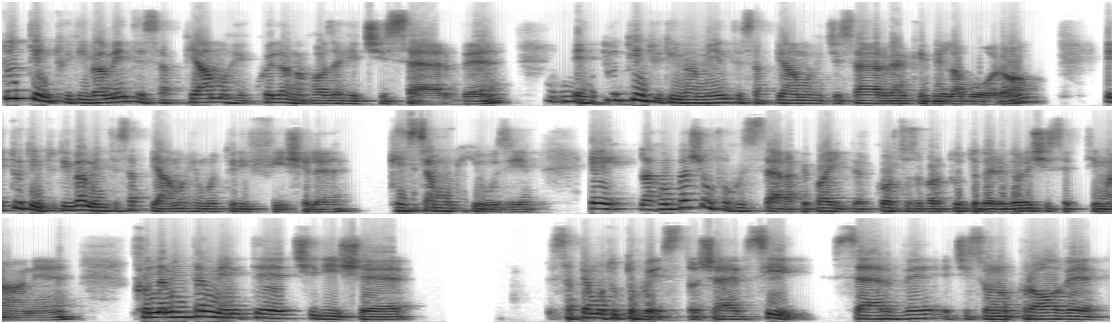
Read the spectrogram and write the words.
Tutti intuitivamente sappiamo che quella è una cosa che ci serve e tutti intuitivamente sappiamo che ci serve anche nel lavoro e tutti intuitivamente sappiamo che è molto difficile, che siamo chiusi. E la Compassion Focus Therapy, poi il percorso soprattutto delle 12 settimane, fondamentalmente ci dice, sappiamo tutto questo, cioè sì, serve e ci sono prove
